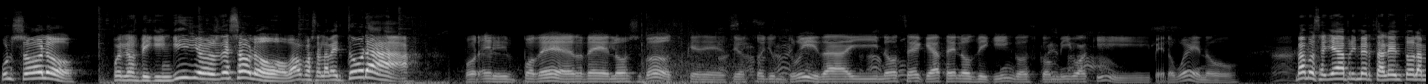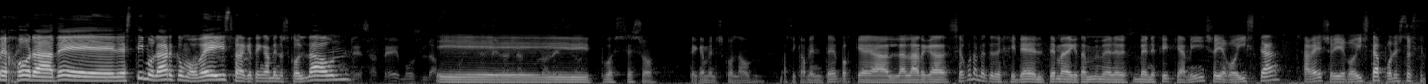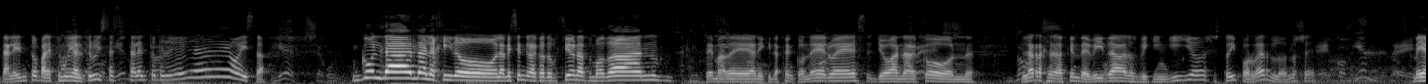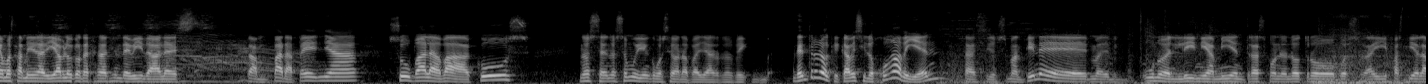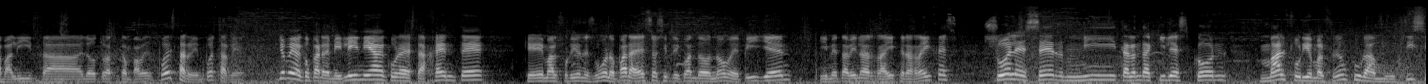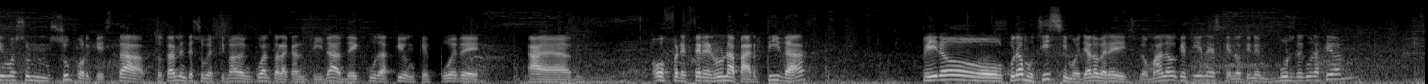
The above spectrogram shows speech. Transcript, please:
¿Un solo? Pues los vikinguillos de solo. ¡Vamos a la aventura! Por el poder de los bots, que yo soy un druida y no sé qué hacen los vikingos conmigo aquí, pero bueno. Vamos allá, primer talento, la mejora de, estimular, como veis, para que tenga menos cooldown. Y pues eso, tenga menos cooldown, básicamente, porque a la larga seguramente elegiré el tema de que también me beneficia a mí. Soy egoísta, ¿sabes? Soy egoísta, por esto este talento parece muy altruista, este talento, pero eh, egoísta. Gul'dan ha elegido la misión de la corrupción, Azmodan, tema de aniquilación con héroes, Johanna con la regeneración de vida, los vikinguillos, estoy por verlo, no sé. Veíamos también a Diablo con regeneración de vida, la estampara peña, su bala va a Kus. No sé, no sé muy bien cómo se van a apoyar los Dentro de lo que cabe, si lo juega bien O sea, si os mantiene uno en línea Mientras con el otro, pues ahí fastidia la baliza El otro hace campamento Puede estar bien, puede estar bien. Yo me voy a ocupar de mi línea, curar a esta gente Que Malfurion es bueno para eso Siempre y cuando no me pillen Y meta bien las raíces. Las raíces suele ser mi talón de Aquiles con Malfurion Malfurion cura muchísimo Es un support que está totalmente subestimado En cuanto a la cantidad de curación que puede... Uh, ofrecer en una partida Pero cura muchísimo, ya lo veréis Lo malo que tiene es que no tiene burst de curación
